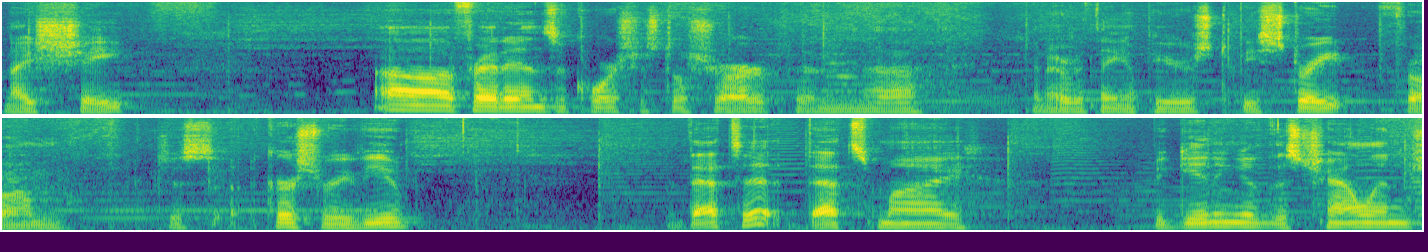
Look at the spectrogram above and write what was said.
nice shape. Uh, fret ends, of course, are still sharp, and uh, and everything appears to be straight from just a cursory view. That's it. That's my beginning of this challenge.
